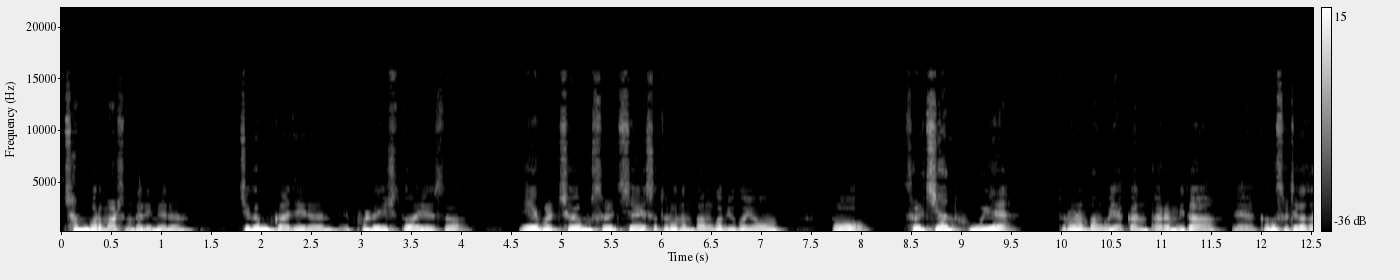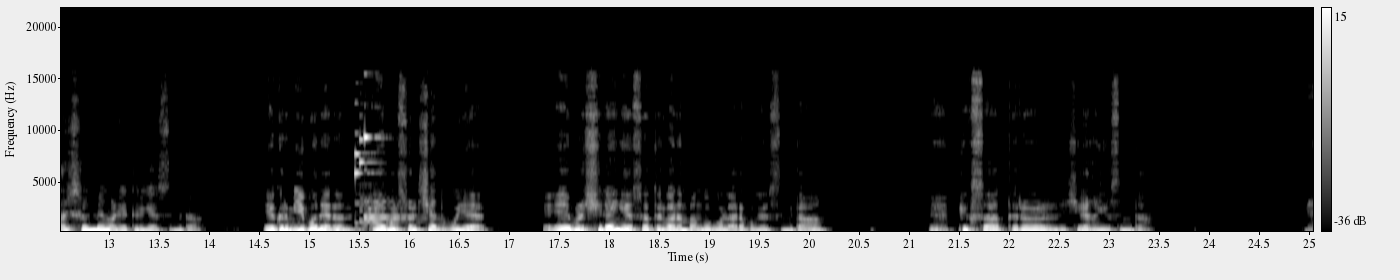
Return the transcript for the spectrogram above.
참고로 말씀드리면은 지금까지는 플레이 스토어에서 앱을 처음 설치해서 들어오는 방법이고요. 또 설치한 후에 들어오는 방법이 약간 다릅니다. 예, 그것을 제가 다시 설명을 해드리겠습니다. 예, 그럼 이번에는 앱을 설치한 후에 앱을 실행해서 들어가는 방법을 알아보겠습니다. 예, 픽스아트를 실행하겠습니다. 예,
